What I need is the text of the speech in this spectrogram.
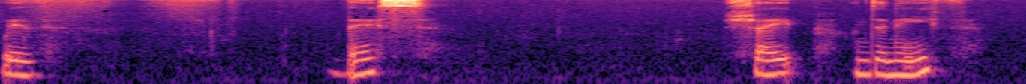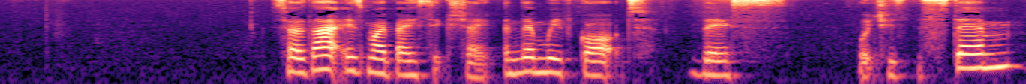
with this shape underneath. So that is my basic shape. And then we've got this, which is the stem,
